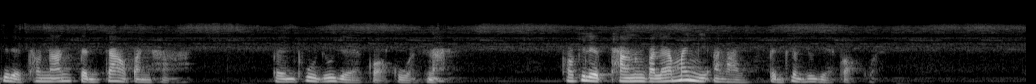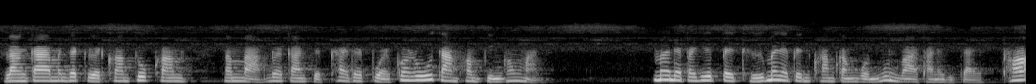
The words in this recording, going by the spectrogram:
กิเลสเท่านั้นเป็นเจ้าปัญหา เป็นผู้ยุแย่ก่อกวนนั่นพอกิเลสทางหนึ่งไปแล้วไม่มีอะไรเป็นเครื่องยุแย่ก่อกวนร่างกายมันจะเกิดความทุกข์ความลำบากด้วยการเจ็บไข้ได้ป่วย ก็รู้ตามความจริงของมันไม่ได้ไปยึดไปถือไม่ได้เป็นความกังวลวุ่นวายภายในจิตใจ เพราะ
